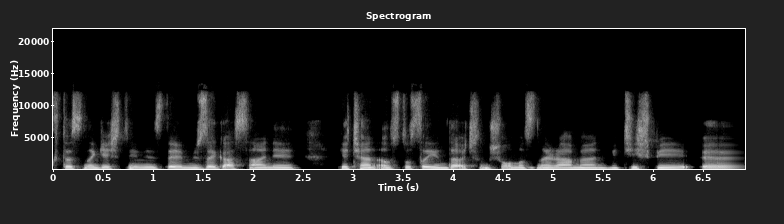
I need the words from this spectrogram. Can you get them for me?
kıtasına geçtiğinizde müze gazhane geçen Ağustos ayında açılmış olmasına rağmen müthiş bir e,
